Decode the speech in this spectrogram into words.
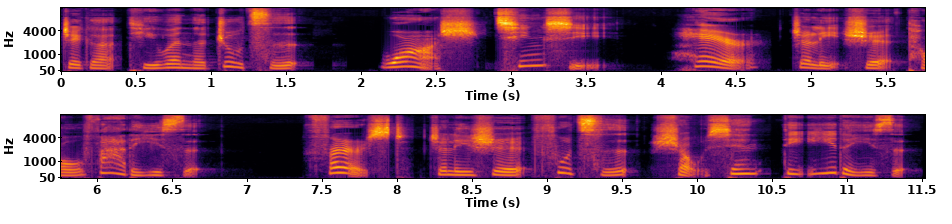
这个提问的助词。Wash 清洗，hair 这里是头发的意思。First 这里是副词，首先、第一的意思。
